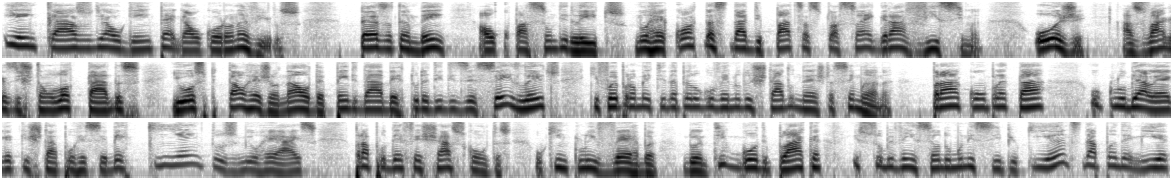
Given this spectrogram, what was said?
e em caso de alguém pegar o coronavírus pesa também a ocupação de leitos. No recorte da cidade de Patos, a situação é gravíssima. Hoje, as vagas estão lotadas e o hospital regional depende da abertura de 16 leitos que foi prometida pelo governo do estado nesta semana. Para completar, o clube alega que está por receber 500 mil reais para poder fechar as contas, o que inclui verba do antigo gol de placa e subvenção do município, que antes da pandemia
